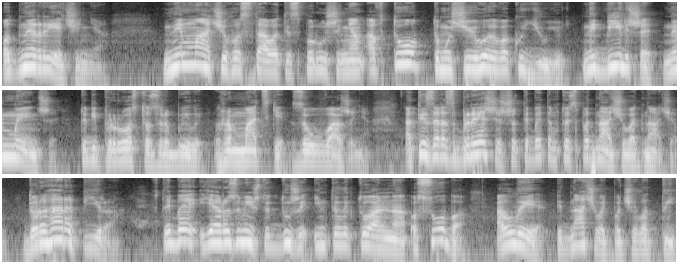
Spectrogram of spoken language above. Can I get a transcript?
одне речення. Нема чого ставити з порушенням авто, тому що його евакуюють. Не більше, не менше. Тобі просто зробили громадське зауваження. А ти зараз брешеш, що тебе там хтось подначувати почав. Дорога рапіра, в тебе я розумію, що ти дуже інтелектуальна особа, але підначувати почала ти.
